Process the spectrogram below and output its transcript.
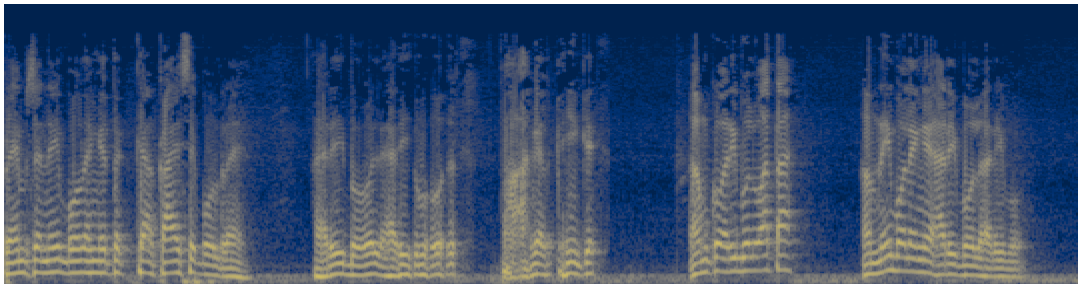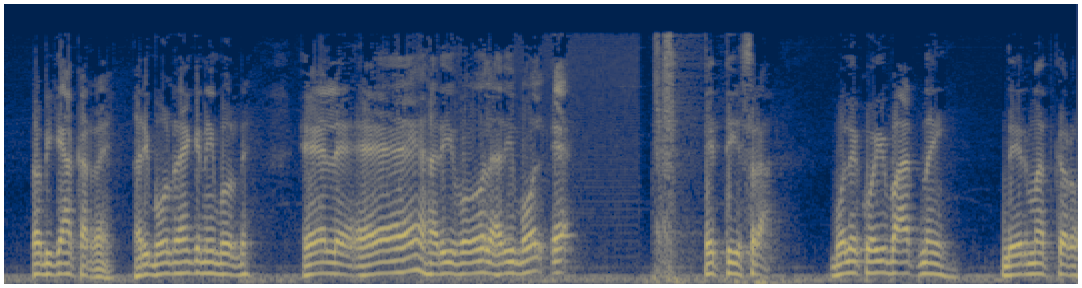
प्रेम से नहीं बोलेंगे तो क्या, काय से बोल रहे हैं? हरी बोल हरी बोल। पागल कहीं के। हमको हरी बोलवाता है। हम नहीं बोलेंगे हरी बोल हरी बोल। तो अभी क्या कर रहे हैं? हरी बोल रहे हैं कि नहीं बोल रहे? ए ले, ए, हरी बोल हरी बोल, ए। ये तीसरा। बोले, कोई बात नहीं, देर मत करो।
